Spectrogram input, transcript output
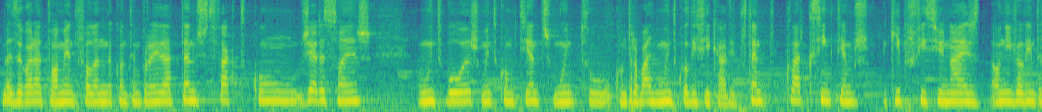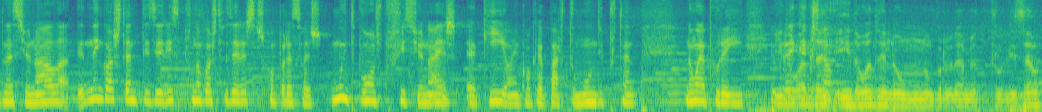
mas agora atualmente falando da contemporaneidade, estamos de facto com gerações muito boas, muito competentes, muito, com um trabalho muito qualificado. E, portanto, claro que sim, que temos aqui profissionais ao nível internacional. Eu nem gosto tanto de dizer isso porque não gosto de fazer estas comparações. Muito bons profissionais aqui ou em qualquer parte do mundo e, portanto, não é por aí. Eu ainda, ontem, questão... ainda ontem, num, num programa de televisão,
